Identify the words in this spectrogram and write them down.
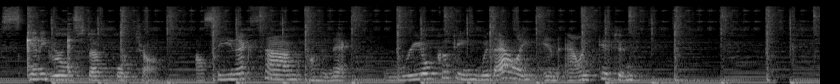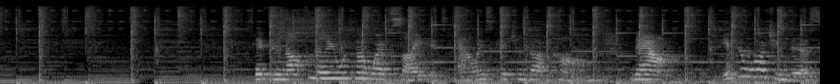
Skinny Girl stuffed pork chop. I'll see you next time on the next Real Cooking with Ally in Ally's Kitchen. If you're not familiar with my website, it's allyskitchen.com. Now, if you're watching this,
